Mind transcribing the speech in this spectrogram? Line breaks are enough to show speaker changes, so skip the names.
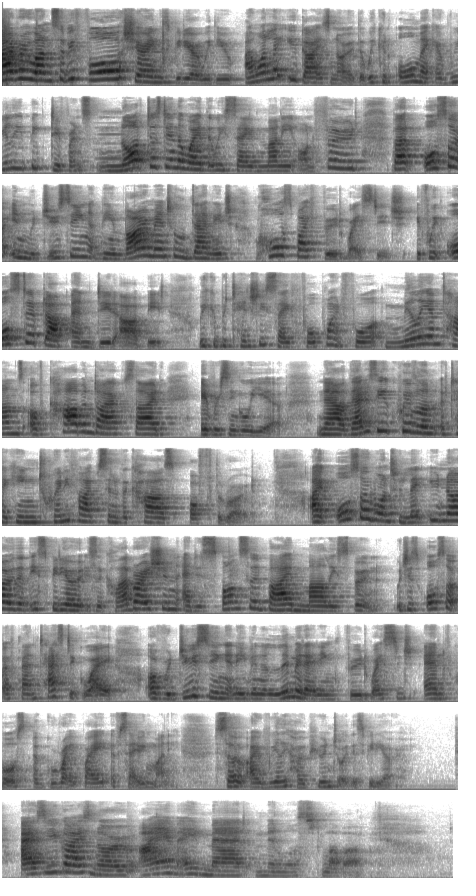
Hi everyone, so before sharing this video with you, I want to let you guys know that we can all make a really big difference, not just in the way that we save money on food, but also in reducing the environmental damage caused by food wastage. If we all stepped up and did our bit, we could potentially save 4.4 million tons of carbon dioxide every single year. Now that is the equivalent of taking 25% of the cars off the road. I also want to let you know that this video is a collaboration and is sponsored by Marley Spoon, which is also a fantastic way of reducing and even eliminating food wastage and of course a great way of saving money. So I really hope you enjoy this video. As you guys know, I am a mad minimalist lover.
